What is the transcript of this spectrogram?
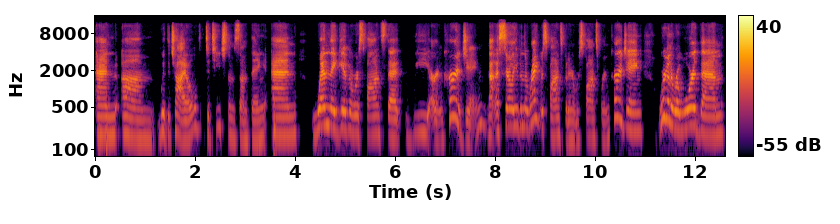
and um, with the child to teach them something. And when they give a response that we are encouraging, not necessarily even the right response, but in a response we're encouraging, we're going to reward them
